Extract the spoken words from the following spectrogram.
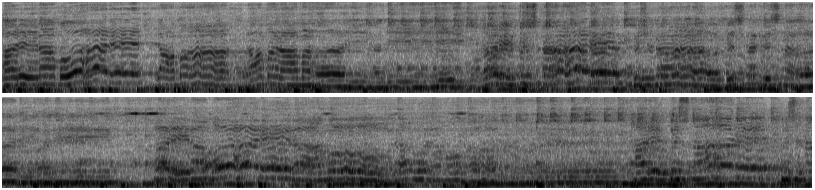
Hare Rama, Hare Rama, Rama Rama, Hare Hare, Hare Krishna, Hare Krishna, Krishna Krishna, Hare Krishna,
